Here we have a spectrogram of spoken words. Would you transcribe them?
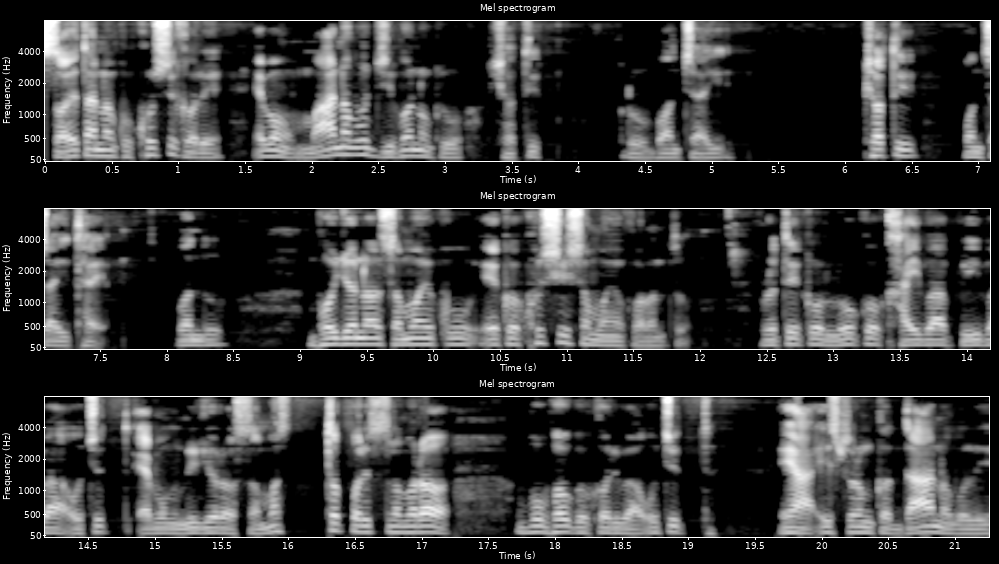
ଶୟତାନକୁ ଖୁସି କରେ ଏବଂ ମାନବ ଜୀବନକୁ କ୍ଷତିରୁ ବଞ୍ଚାଇ କ୍ଷତି ବଞ୍ଚାଇଥାଏ ବନ୍ଧୁ ଭୋଜନ ସମୟକୁ ଏକ ଖୁସି ସମୟ କରନ୍ତୁ। ପ୍ରତ୍ୟେକ ଲୋକ ଖାଇବା ପିଇବା ଉଚିତ ଏବଂ ନିଜର ସମସ୍ତ ପରିଶ୍ରମର ଉପଭୋଗ କରିବା ଉଚିତ। ଏହା ଈଶ୍ୱରଙ୍କ ଦାନ ବୋଲି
